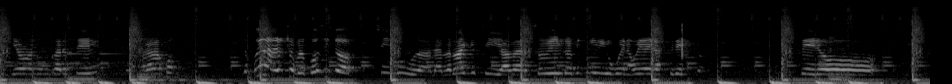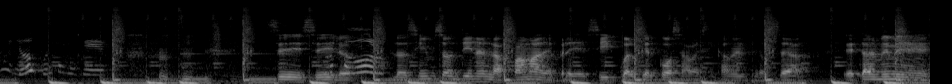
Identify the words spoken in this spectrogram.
y llevaban un cartel por abajo. ¿Se pueden haber hecho a propósito? Sin duda, la verdad que sí. A ver, yo veo el capítulo y digo, bueno, voy a ir a. Pero es muy loco, es como que sí, sí, Por lo- favor. los Simpsons tienen la fama de predecir cualquier cosa, básicamente. O sea, está el meme,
